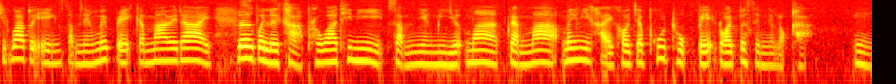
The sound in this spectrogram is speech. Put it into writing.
คิดว่าตัวเองสำเนียงไม่เป๊ะแกรมมาไม่ได้ เลิกไปเลยค่ะ เพราะว่าที่นี่สำเนียงมีเยอะมากแกรมมาไม่มีใครเขาจะพูดถูกเป๊ะร้อยเปอร์เซ็นต์กันหรอกค่ะ อืม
